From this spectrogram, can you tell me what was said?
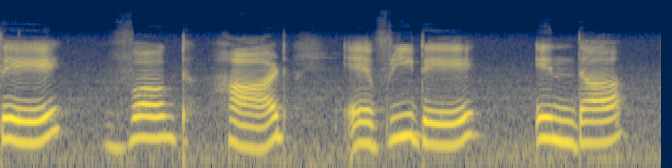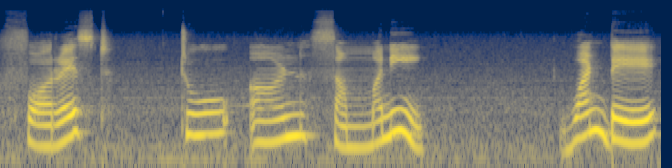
They worked hard every day in the forest to earn some money. One day,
